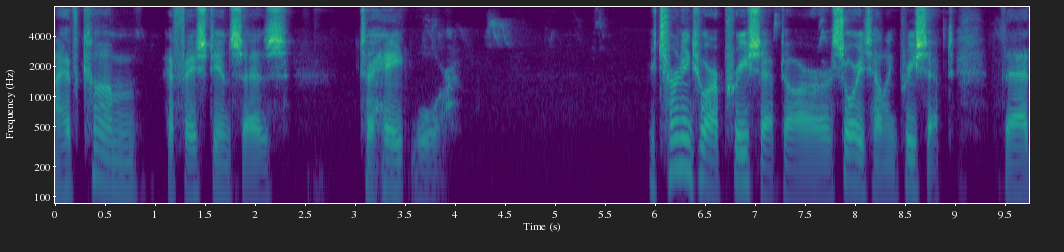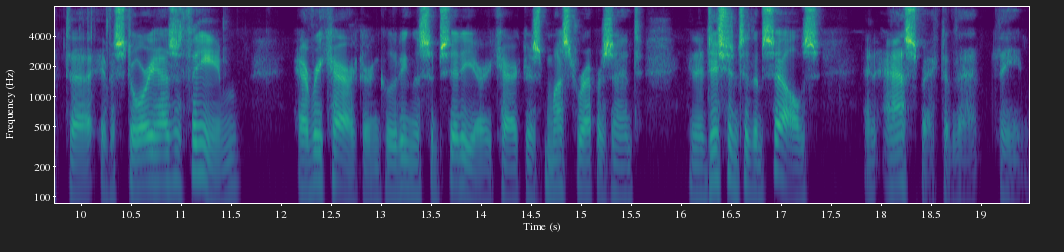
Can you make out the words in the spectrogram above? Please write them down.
I have come, Hephaestion says, to hate war. Returning to our precept, our storytelling precept, that uh, if a story has a theme, every character, including the subsidiary characters, must represent, in addition to themselves, an aspect of that theme.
